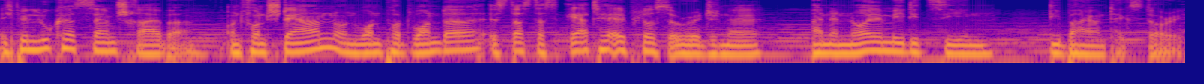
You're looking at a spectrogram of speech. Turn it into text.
Ich bin Lukas Sam Schreiber und von Stern und One Pot Wonder ist das das RTL Plus Original, eine neue Medizin, die BioNTech Story.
